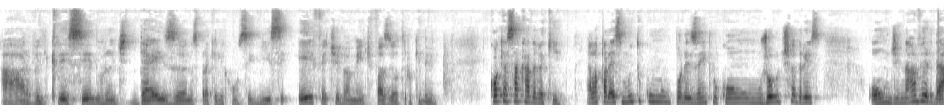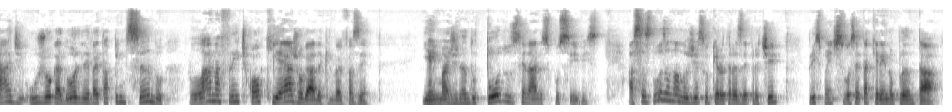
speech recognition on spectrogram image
a árvore crescer durante 10 anos para que ele conseguisse efetivamente fazer o truque dele. Qual que é a sacada daqui? Ela parece muito com, por exemplo, com um jogo de xadrez, onde na verdade o jogador ele vai estar tá pensando lá na frente qual que é a jogada que ele vai fazer e é imaginando todos os cenários possíveis. Essas duas analogias que eu quero trazer para ti, principalmente se você está querendo plantar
